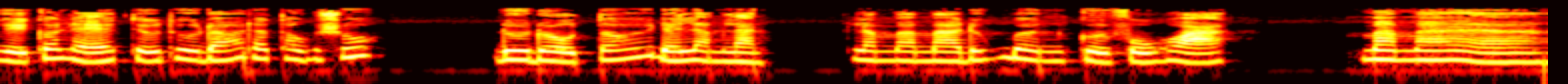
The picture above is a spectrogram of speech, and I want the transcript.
nghĩ có lẽ tiểu thư đó đã thông suốt. Đưa đồ tới để làm lành. Làm mama đứng bên cười phụ họa. Mama à,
